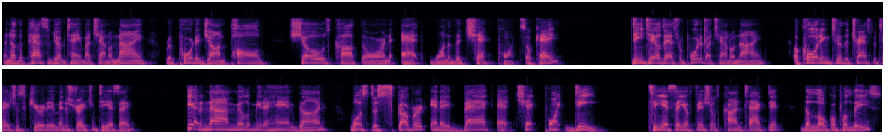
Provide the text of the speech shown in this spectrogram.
another passenger obtained by Channel 9. Reporter John Paul shows Cawthorn at one of the checkpoints, okay? Details as reported by Channel 9. According to the Transportation Security Administration, TSA, he had a nine millimeter handgun was discovered in a bag at Checkpoint D. TSA officials contacted the local police.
